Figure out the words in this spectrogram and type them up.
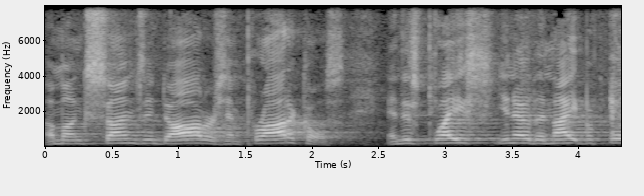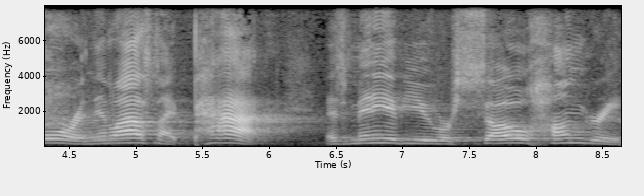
among sons and daughters and prodigals. And this place, you know, the night before and then last night, Pat, As many of you are so hungry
